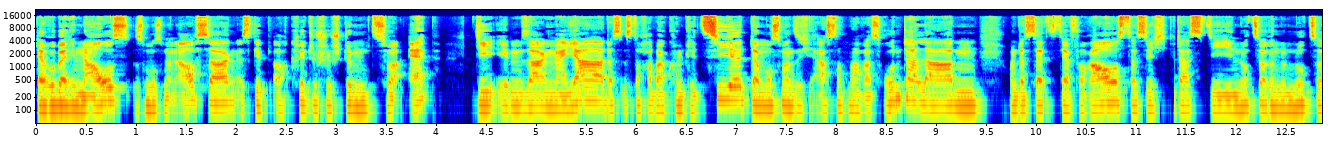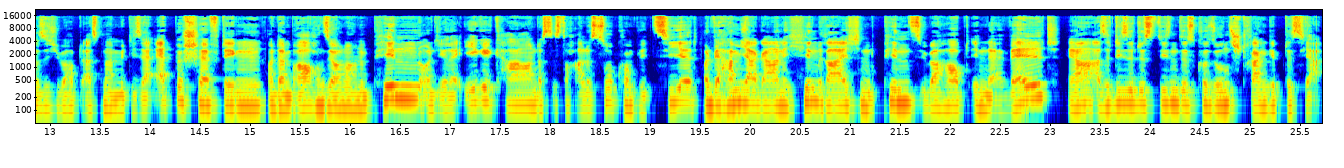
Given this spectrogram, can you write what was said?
Darüber hinaus, das muss man auch sagen, es gibt auch kritische Stimmen zur App die eben sagen, na ja, das ist doch aber kompliziert, da muss man sich erst noch mal was runterladen. Und das setzt ja voraus, dass sich, dass die Nutzerinnen und Nutzer sich überhaupt erstmal mit dieser App beschäftigen. Und dann brauchen sie auch noch einen PIN und ihre EGK und das ist doch alles so kompliziert. Und wir haben ja gar nicht hinreichend Pins überhaupt in der Welt, ja, also diese, diesen Diskussionsstrang gibt es ja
